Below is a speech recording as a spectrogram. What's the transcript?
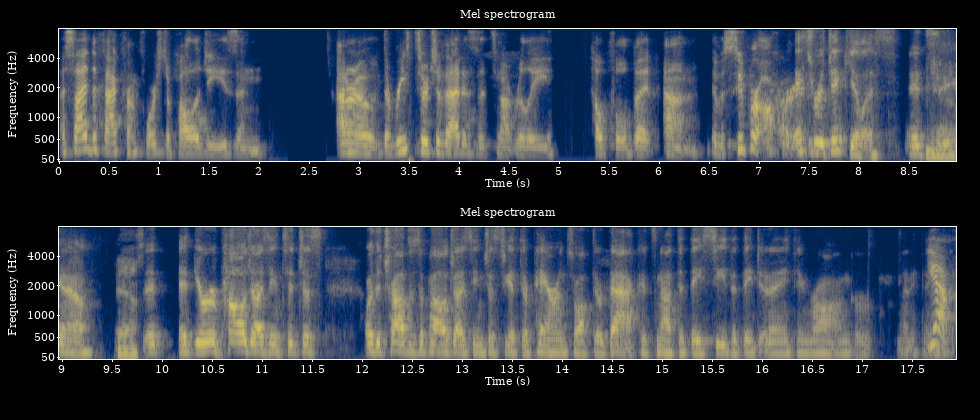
aside the fact from forced apologies and I don't know, the research of that is it's not really helpful, but um, it was super awkward. It's ridiculous. It's yeah. you know, yeah. It, it, you're apologizing to just, or the child is apologizing just to get their parents off their back. It's not that they see that they did anything wrong or anything. Yeah.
